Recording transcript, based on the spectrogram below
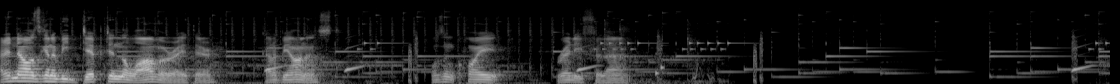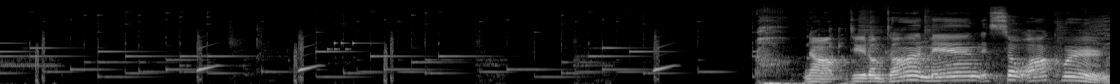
I didn't know I was gonna be dipped in the lava right there. Gotta be honest. Wasn't quite ready for that. No, dude, I'm done, man. It's so awkward.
